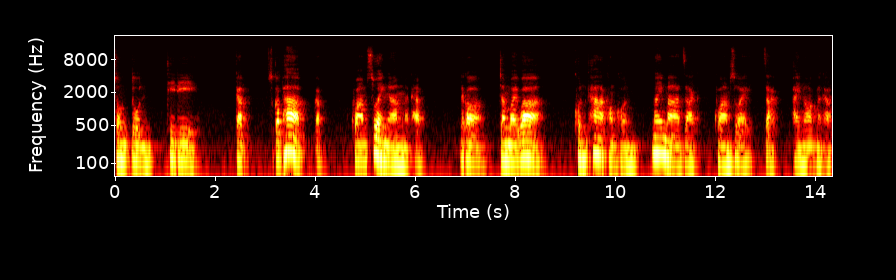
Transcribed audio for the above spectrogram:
สมดุลที่ดี กับสุขภาพกับความสวยงามนะครับ แล้วก็จำไว้ว่าคุณค่าของคนไม่มาจากความสวยจากภายนอกนะครับ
